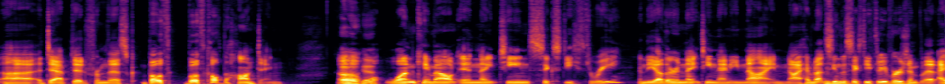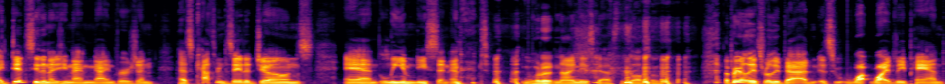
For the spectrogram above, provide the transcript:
uh, adapted from this, both both called The Haunting. Oh, okay. Uh, one came out in 1963 and the other in 1999. Now, I have not seen mm-hmm. the 63 version, but I did see the 1999 version. It has Catherine Zeta Jones and Liam Neeson in it. what a 90s cast. That's awesome. Apparently, it's really bad. It's w- widely panned,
